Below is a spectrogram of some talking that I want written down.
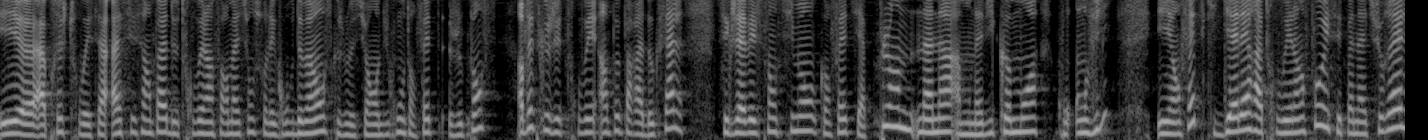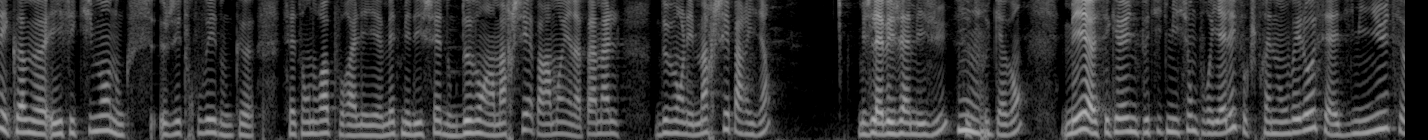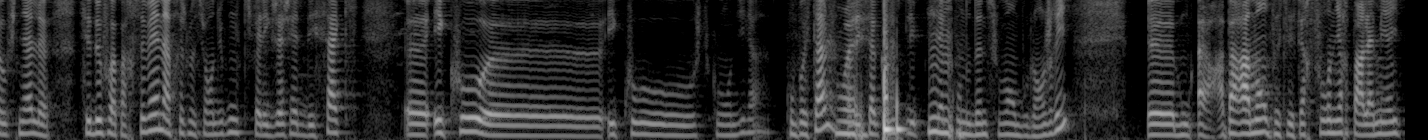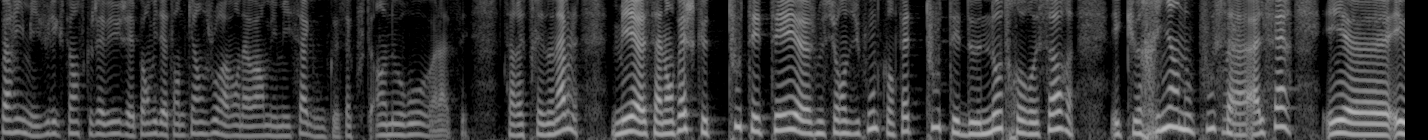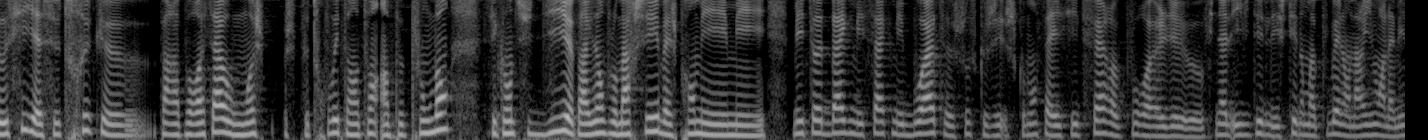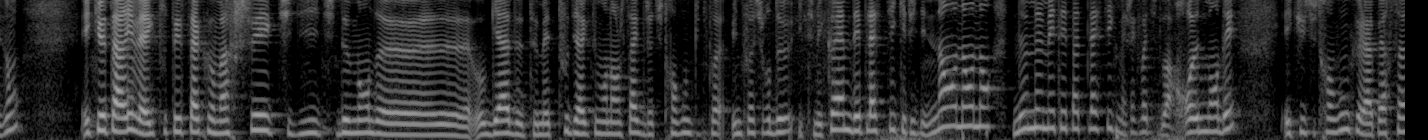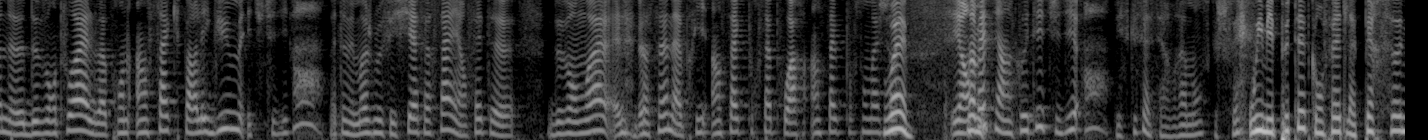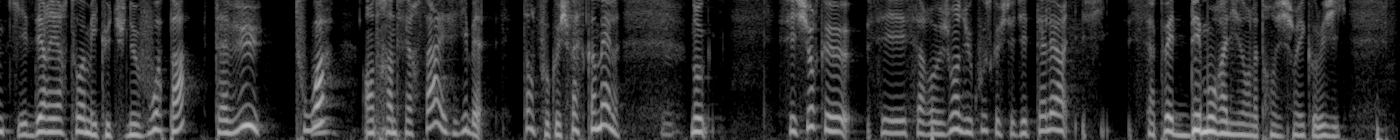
Et euh, après, je trouvais ça assez sympa de trouver l'information sur les groupes de mamans parce que je me suis rendu compte, en fait, je pense. En fait, ce que j'ai trouvé un peu paradoxal, c'est que j'avais le sentiment qu'en fait, il y a plein de nanas, à mon avis, comme moi, qui ont envie et en fait, qui galèrent à trouver l'info et c'est pas naturel. Et comme, euh, et effectivement, donc, j'ai trouvé donc euh, cet endroit pour aller mettre mes déchets donc devant un marché. Apparemment, il y en a pas mal devant les marchés parisiens. Mais je l'avais jamais vu, ce hmm. truc avant. Mais euh, c'est quand même une petite mission pour y aller. Il faut que je prenne mon vélo, c'est à 10 minutes. Au final, euh, c'est deux fois par semaine. Après, je me suis rendu compte qu'il fallait que j'achète des sacs euh, éco, éco, je sais plus comment on dit là, compostables. Les, sacs, les petits sacs hmm. qu'on nous donne souvent en boulangerie. Euh, alors apparemment, on peut se les faire fournir par la mairie de Paris, mais vu l'expérience que j'avais eue, j'avais pas envie d'attendre 15 jours avant d'avoir mes, mes, sacs, donc euh, ça coûte 1 euro, voilà, ça reste raisonnable. Mais euh, ça n'empêche que tout était, je me suis rendu compte qu'en fait, tout est de notre ressort et que rien nous pousse à, le faire. Et, et aussi, il y a ce truc par rapport à ça où moi, je, je peux trouver de temps en temps un peu plombant, c'est quand tu te dis, par exemple, au marché, bah, je prends mes, mes, mes tote bags, mes sacs, mes boîtes, choses que je commence à essayer de faire pour au final éviter de les jeter dans ma poubelle en arrivant à la maison et que tu arrives avec tous tes sacs au marché, que tu dis, tu demandes euh, au gars de te mettre tout directement dans le sac, déjà tu te rends compte qu'une fois, une fois sur deux, il te met quand même des plastiques et tu dis non, non, non, ne me mettez pas de plastique, mais à chaque fois tu dois redemander et que tu te rends compte que la personne euh, devant toi, elle va prendre un sac par légumes et tu te dis, oh, attends, mais moi je me fais chier à faire ça et en fait, euh, devant moi, la personne a pris un sac pour sa poire, un sac pour son machin. Ouais. Et en fait, il y a un côté, tu te dis, oh, mais est-ce que ça sert vraiment ce que je fais? Oui, mais peut-être qu'en fait, la personne qui est derrière toi, mais que tu ne vois pas, t'as vu toi en train de faire ça et s'est dit, bah, il faut que je fasse comme elle. Mm. Donc, c'est sûr que c'est, ça rejoint du coup ce que je te disais tout à l'heure. Ça peut être démoralisant la transition écologique.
